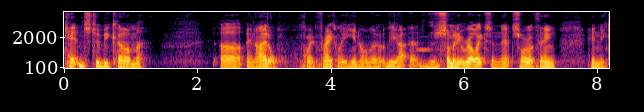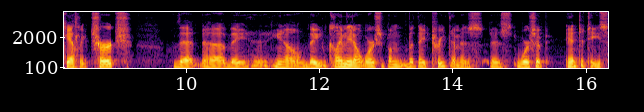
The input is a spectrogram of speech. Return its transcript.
tends to become uh, an idol, quite frankly. You know, the, the uh, there's so many relics and that sort of thing in the Catholic Church that uh, they, you know, they claim they don't worship them, but they treat them as as worship entities.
